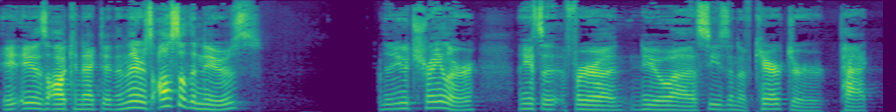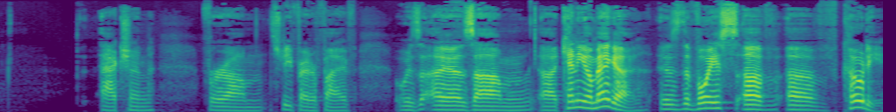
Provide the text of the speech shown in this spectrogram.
It is all connected, and there's also the news, the new trailer. I think it's a, for a new uh, season of character pack action for um, Street Fighter Five. Was as um, uh, Kenny Omega is the voice of of Cody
